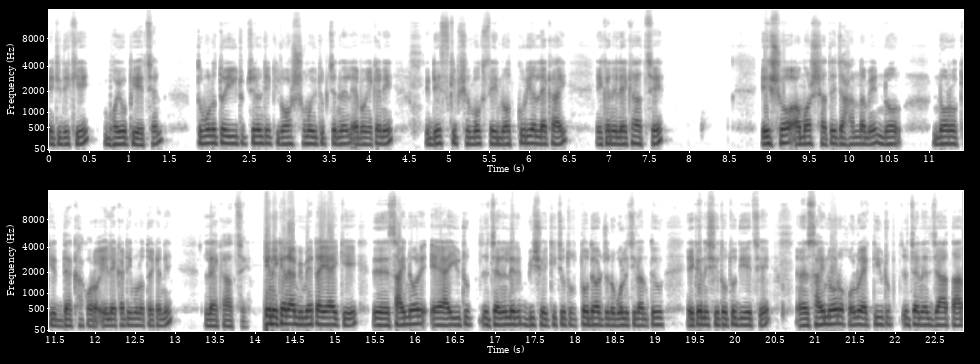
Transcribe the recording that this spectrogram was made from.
এটি দেখে ভয়ও পেয়েছেন। তো মূলত এই ইউটিউব চ্যানেলটি একটি রহস্যময় ইউটিউব চ্যানেল এবং এখানে ডেসক্রিপশন বক্সে এই নর্থ কোরিয়ার লেখায় এখানে লেখা আছে, এসো আমার সাথে জাহান্নামে ন- নরকে দেখা করো। এই লেখাটি মূলত এখানে লেখা আছে। এখানে এখানে আমি মেটা এআইকে সাইনর এআই ইউটিউব চ্যানেলের বিষয়ে কিছু তথ্য দেওয়ার জন্য বলেছিলাম, তো এখানে সে তথ্য দিয়েছে সাইনর হলো একটি ইউটিউব চ্যানেল যা তার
